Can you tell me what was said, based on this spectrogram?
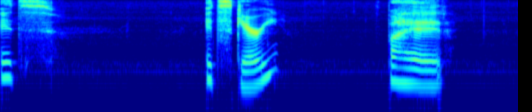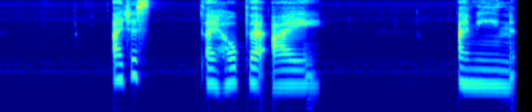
it's it's scary, but I just I hope that I I mean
